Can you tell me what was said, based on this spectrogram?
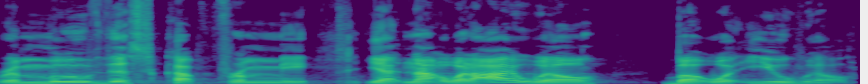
Remove this cup from me, yet not what I will, but what you will.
